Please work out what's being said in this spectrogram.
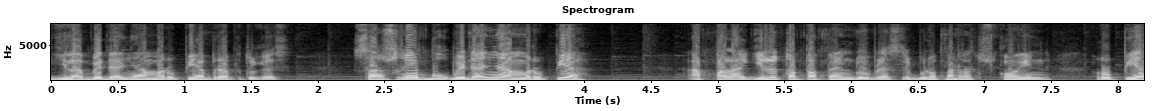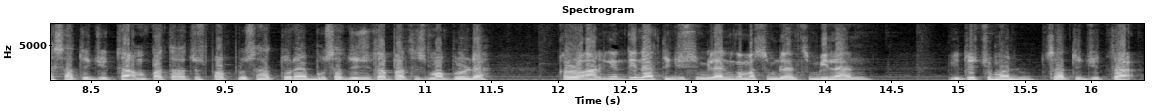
gila bedanya sama rupiah berapa tuh guys 100 ribu bedanya sama rupiah apalagi lu top up yang 12.800 koin. Rupiah 1 juta 441 ribu 1 juta 450 dah. Kalau Argentina 79,99 itu cuma 1 juta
